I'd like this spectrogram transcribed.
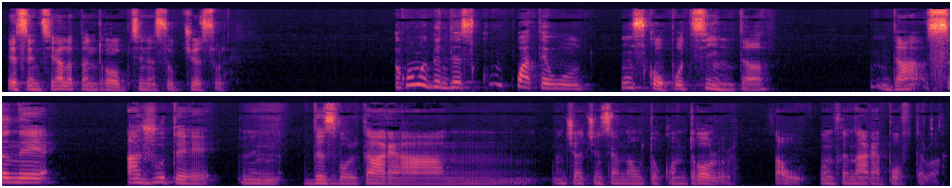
esențială pentru a obține succesul. Acum mă gândesc cum poate un, un scop, o țintă, da, să ne ajute în dezvoltarea, în ceea ce înseamnă autocontrolul sau înfrânarea poftelor.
